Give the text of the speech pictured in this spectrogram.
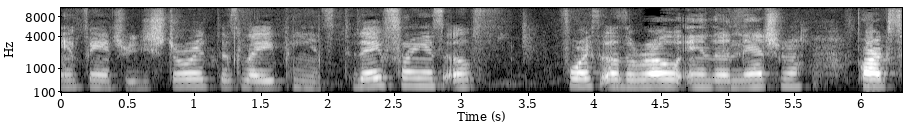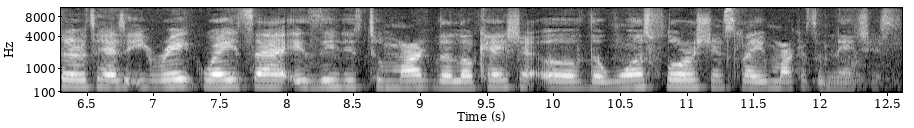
Infantry destroyed the slave pens. Today, Friends of Forks of the Road and the National Park Service has erected wayside exhibits to mark the location of the once flourishing slave markets of Natchez.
